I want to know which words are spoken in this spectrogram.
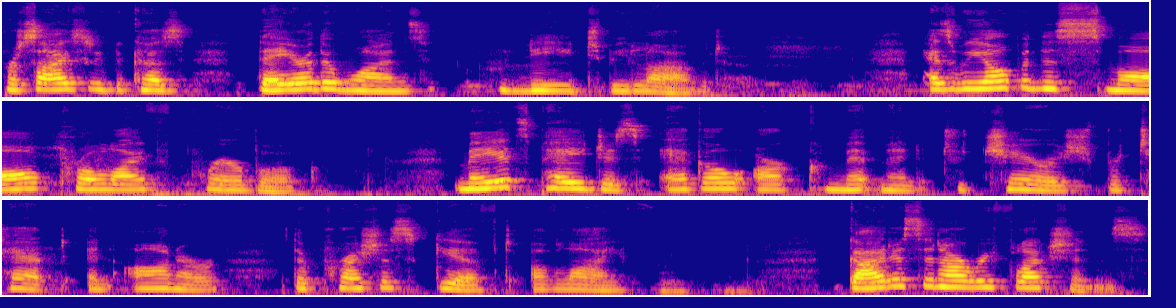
precisely because they are the ones who need to be loved. As we open this small pro life prayer book, may its pages echo our commitment to cherish, protect, and honor the precious gift of life. Guide us in our reflections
